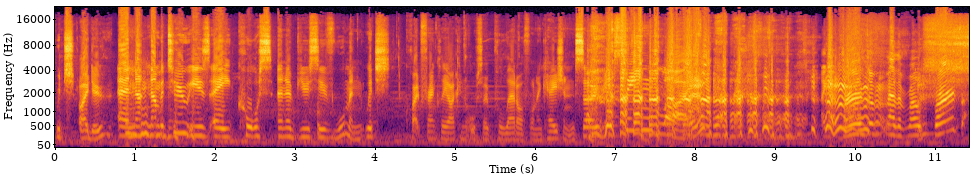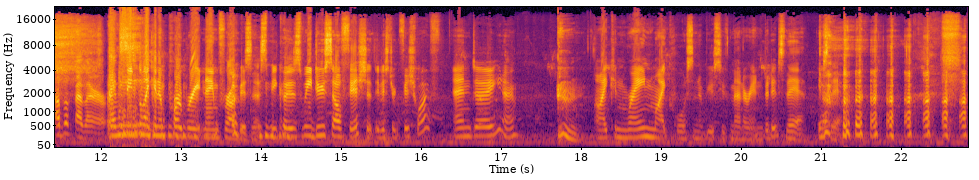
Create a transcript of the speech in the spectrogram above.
Which I do, and n- number two is a coarse and abusive woman, which, quite frankly, I can also pull that off on occasion. So it seemed like birds of a feather. Birds of a feather. it seemed like an appropriate name for our business because we do sell fish at the District Fishwife, and uh, you know, I can rein my coarse and abusive manner in, but it's there. It's there.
